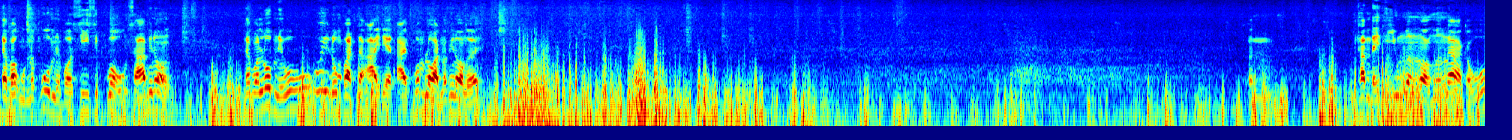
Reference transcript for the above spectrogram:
แต่ว่าอุณหภูมิเนี่ยพอ40กว่าองศาพี่น้อง แต่ว่าลมเนี่โอ้ยลมพัดจะอายแดดอายความร้อนมาพี่น้องเอ้ยท่านใดที่อยู่เมืองนอกเมืองหน้าก็โอ้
